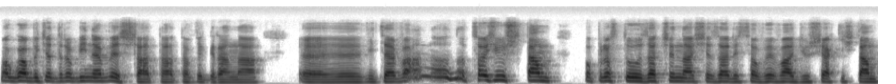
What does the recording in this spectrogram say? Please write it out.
mogła być odrobinę wyższa ta, ta wygrana yy, Widzewa. No, no coś już tam po prostu zaczyna się zarysowywać, już jakiś tam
